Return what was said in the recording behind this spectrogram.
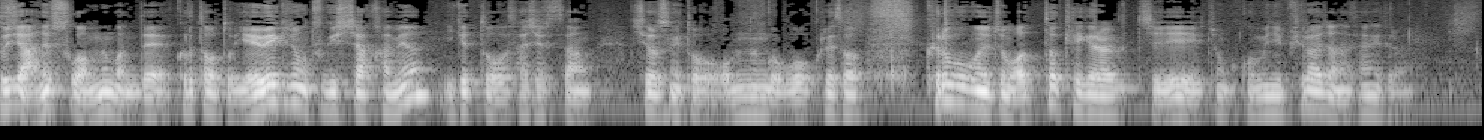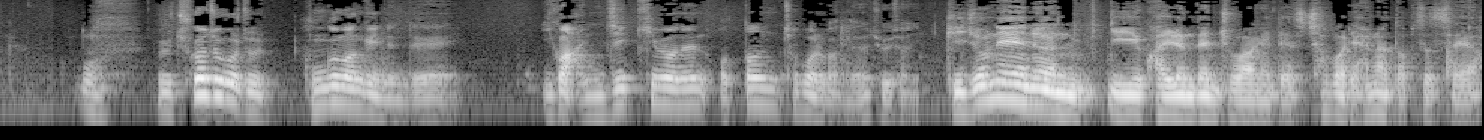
두지 않을 수가 없는 건데 그렇다고 또 예외 규정 두기 시작하면 이게 또 사실상 실효성이 또 없는 거고 그래서 그런 부분을 좀 어떻게 해결할지 좀 고민이 필요하지 않은 생각이 들어요. 그리고 추가적으로 좀 궁금한 게 있는데 이거 안 지키면은 어떤 처벌을 받나요, 조 이사님? 기존에는 이 관련된 조항에 대해서 처벌이 하나도 없었어요.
